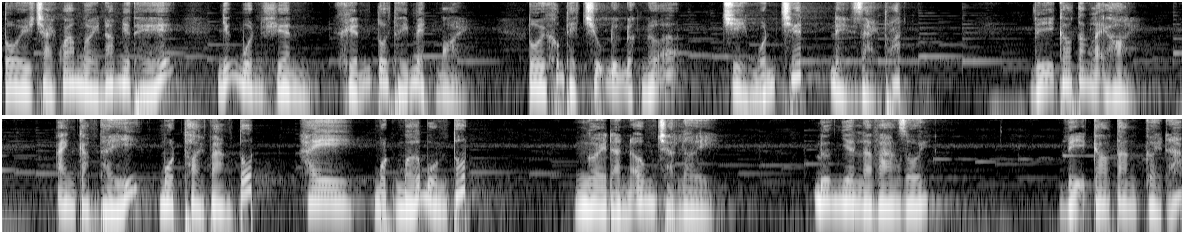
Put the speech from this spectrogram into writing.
Tôi trải qua 10 năm như thế, những buồn phiền khiến tôi thấy mệt mỏi. Tôi không thể chịu đựng được nữa chỉ muốn chết để giải thoát. Vị cao tăng lại hỏi, anh cảm thấy một thỏi vàng tốt hay một mớ bùn tốt? Người đàn ông trả lời, đương nhiên là vàng rồi. Vị cao tăng cười đáp,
